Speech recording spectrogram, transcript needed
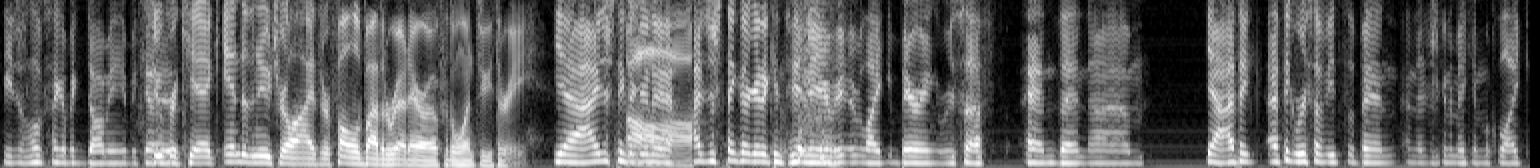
he just looks like a big dummy because Super kick into the neutralizer, followed by the red arrow for the one, two, three. Yeah, I just think they're gonna. I just think they're gonna continue like burying Rusev, and then, um, yeah, I think I think Rusev eats the pin, and they're just gonna make him look like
